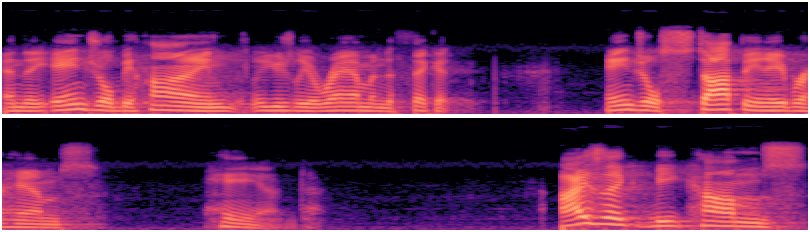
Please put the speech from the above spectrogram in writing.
and the angel behind, usually a ram in the thicket, angel stopping Abraham's hand. Isaac becomes,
